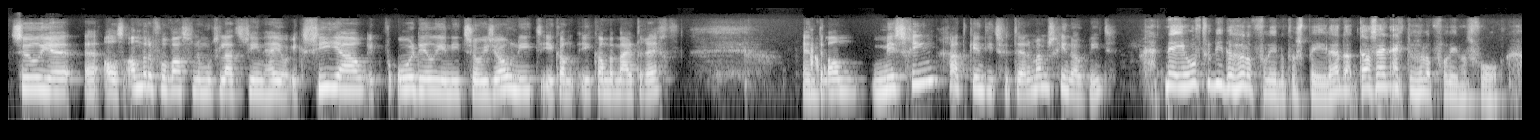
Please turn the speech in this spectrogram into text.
zul je uh, als andere volwassenen moeten laten zien: hé hey joh, ik zie jou, ik veroordeel je niet, sowieso niet, je kan, je kan bij mij terecht. En nou. dan misschien gaat het kind iets vertellen, maar misschien ook niet. Nee, je hoeft ook niet de hulpverlener te spelen. Daar zijn echt de hulpverleners voor.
